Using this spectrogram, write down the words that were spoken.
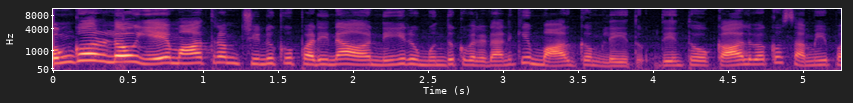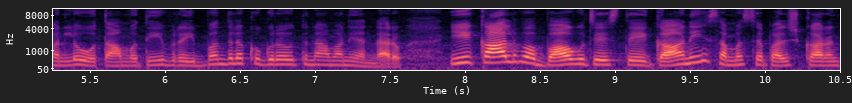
ఒంగోలులో ఏ మాత్రం చినుకు పడినా నీరు ముందుకు వెళ్ళడానికి మార్గం లేదు. దీంతో కాలువకు సమీపంలో తాము తీవ్ర ఇబ్బందులకు గురవుతున్నామని అన్నారు. ఈ కాలువ బాగు చేస్తే గానీ సమస్య పరిష్కారం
